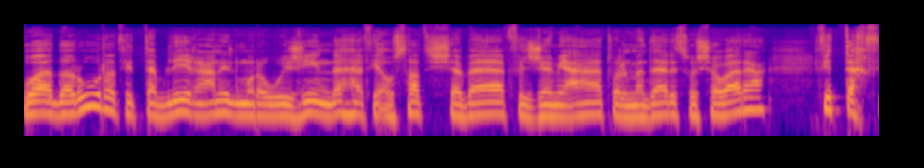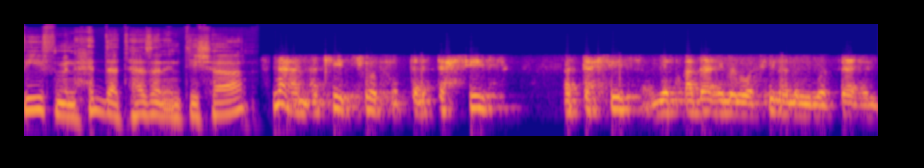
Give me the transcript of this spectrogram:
وضرورة التبليغ عن المروجين لها في أوساط الشباب في الجامعات والمدارس والشوارع في التخفيف من حدة هذا الانتشار؟ نعم أكيد شوف التحسيس التحسيس يبقى دائما وسيلة من الوسائل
